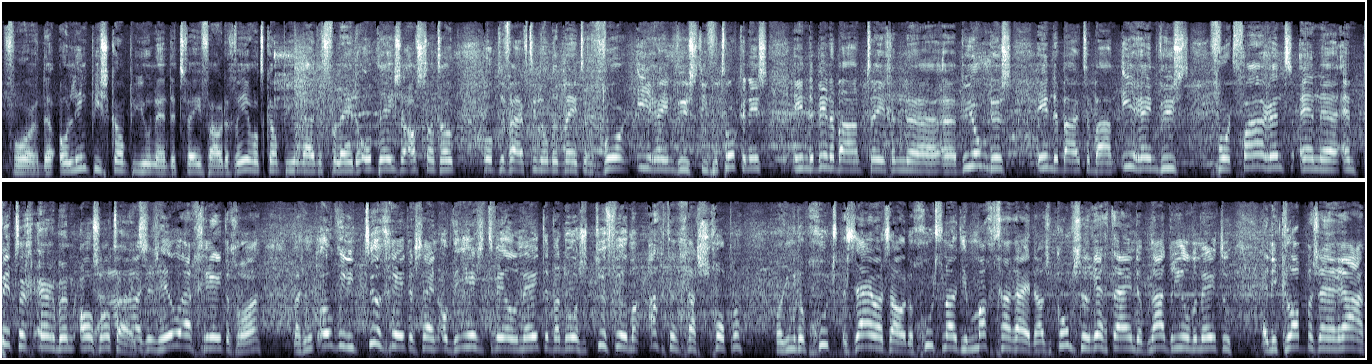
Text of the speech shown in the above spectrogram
voor de Olympisch kampioen en de tweevoudig wereldkampioen uit het verleden. Op deze afstand ook op de 1500 meter voor Irene Wust. Die vertrokken is in de binnenbaan tegen eh, eh, de Jong dus in de buitenbaan. Irene Wust voortvarend en, en pittig Erben als altijd. Ze is heel erg gretig hoor. Maar ze moet ook weer niet te gretig zijn op de eerste 200 meter. Waardoor ze te veel naar achter gaat schoppen. Want je moet op goed zijwaarts houden. Goed vanuit die macht gaan rijden. Nou, ze komt zijn rechte einde op na 300 meter toe. En die klappen zijn raak.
